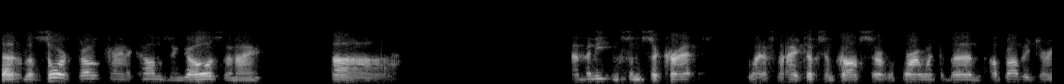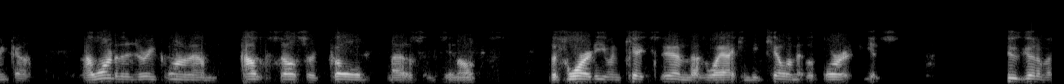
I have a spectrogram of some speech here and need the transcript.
The, the sore throat kind of comes and goes, and I, uh, I've been eating some secrets. Last night I took some cough syrup before I went to bed. I'll probably drink a. I wanted to drink one of them Alka-Seltzer cold medicines, you know, before it even kicks in. That way I can be killing it before it gets too good of a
